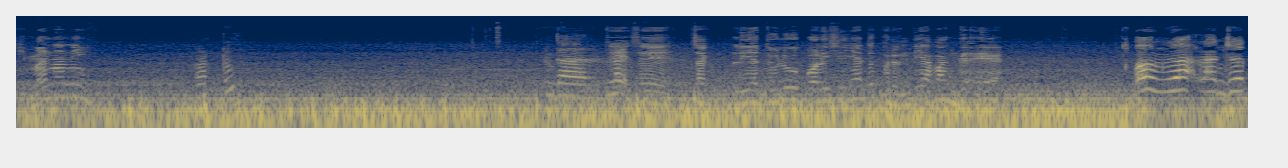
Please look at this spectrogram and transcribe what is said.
Gimana nih? Waduh. Bentar. Cek, cek, cek lihat dulu polisinya tuh berhenti apa enggak ya? Oh enggak lanjut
